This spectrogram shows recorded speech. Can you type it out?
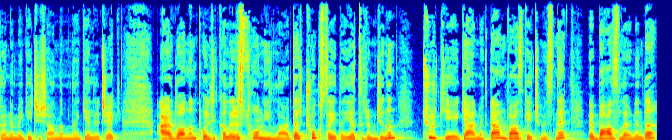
döneme geçiş anlamına gelecek. Erdoğan'ın politikaları son yıllarda çok sayıda yatırımcının Türkiye'ye gelmekten vazgeçmesine ve bazılarının da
